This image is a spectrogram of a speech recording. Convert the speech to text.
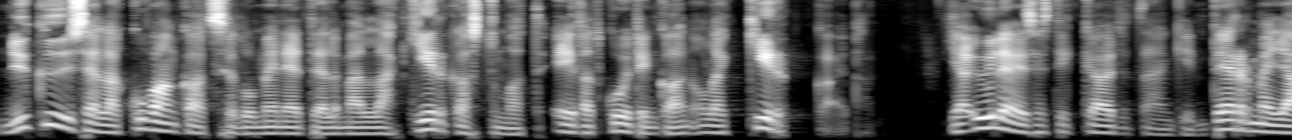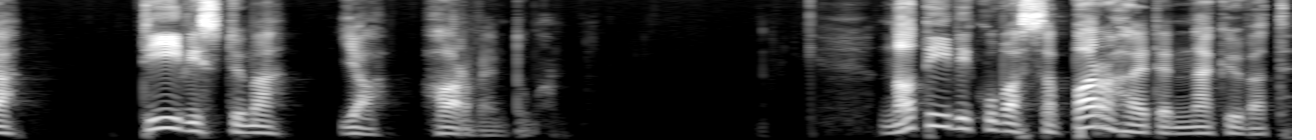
Nykyisellä kuvankatselumenetelmällä kirkastumat eivät kuitenkaan ole kirkkaita, ja yleisesti käytetäänkin termejä tiivistymä ja harventuma. Natiivikuvassa parhaiten näkyvät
